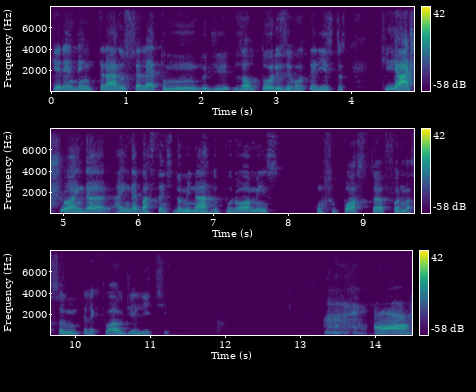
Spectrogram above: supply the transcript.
querendo entrar no seleto mundo de, dos autores e roteiristas, que acho ainda, ainda é bastante dominado por homens com suposta formação intelectual de elite? É,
